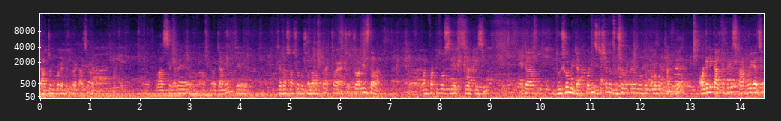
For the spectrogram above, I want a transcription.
চারজন করে ডিপ্লয়েড আছে এখানে। প্লাস এখানে আপনারা জানেন যে জেলা শাসক ও সমাপ্ত একশো একশো চুয়াল্লিশ দ্বারা ওয়ান ফর্টি ফোর সিআরপিসি এটা দুশো মিটার পোলিং স্টেশনে দুশো মিটারের মধ্যে বলবৎ থাকবে। অলরেডি কালকে থেকে স্টার্ট হয়ে গেছে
